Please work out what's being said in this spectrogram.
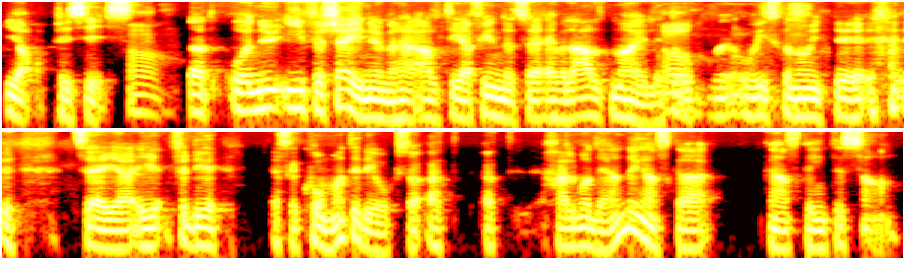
Ja, precis. Ja. Att, och nu i och för sig nu med det här Altea-fyndet så är väl allt möjligt. Ja. Och, och, vi ska nog inte säga, för det, jag ska komma till det också, att, att halmodend är ganska, ganska intressant.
